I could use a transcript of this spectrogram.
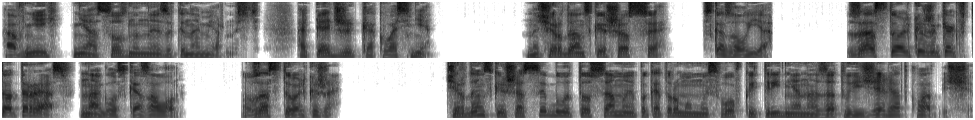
а в ней неосознанная закономерность. Опять же, как во сне. «На Черданское шоссе», — сказал я. «За столько же, как в тот раз», — нагло сказал он. «Ну, «За столько же». Черданское шоссе было то самое, по которому мы с Вовкой три дня назад уезжали от кладбища.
